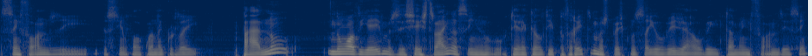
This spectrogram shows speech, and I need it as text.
sem fones e assim logo quando acordei Pá, não, não odiei, mas achei estranho assim eu ter aquele tipo de ritmo, mas depois comecei a ouvir, já ouvi também de fones e assim,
